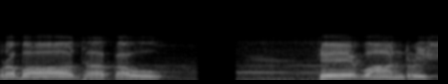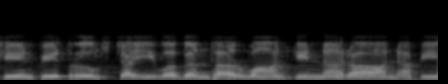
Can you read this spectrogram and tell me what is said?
प्रबाधकौ। देवान् ऋषीन् पितृंश्चैव गन्धर्वान् किन्नरानपि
